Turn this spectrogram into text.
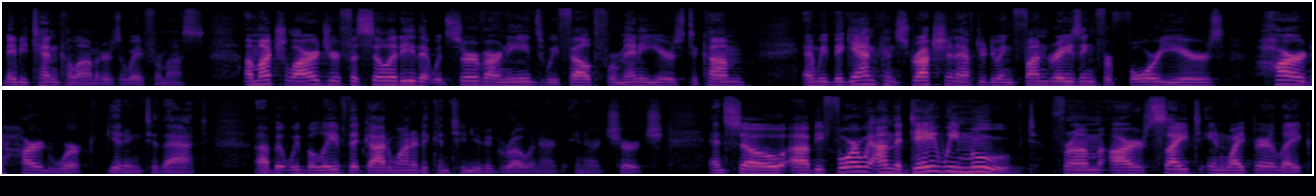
maybe 10 kilometers away from us. A much larger facility that would serve our needs, we felt, for many years to come. And we began construction after doing fundraising for four years. Hard, hard work getting to that. Uh, but we believed that God wanted to continue to grow in our, in our church. And so, uh, before we, on the day we moved from our site in White Bear Lake,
